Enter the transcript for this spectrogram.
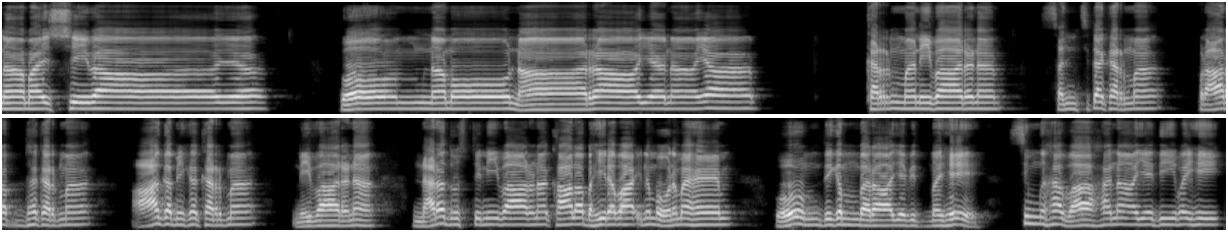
నమ శివాయ. ఓం నమో నారాయణాయ. కర్మ నివారణ సంచిత కర్మ ప్రారబ్ధ కర్మ ఆగమిక కర్మ నివారణ నరదృష్టి నివారణ కాళభైరవాయ నమో నమ. ఓం దిగంబరాయ విద్మహే సింహవాహనాయ ధీమహి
